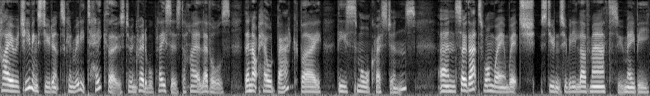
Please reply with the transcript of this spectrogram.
Higher achieving students can really take those to incredible places, to higher levels. They're not held back by these small questions. And so that's one way in which students who really love maths, who may be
